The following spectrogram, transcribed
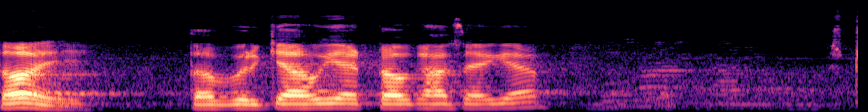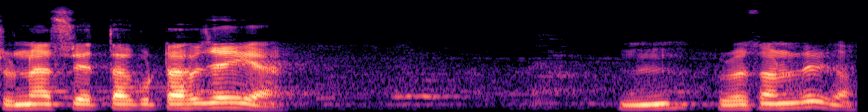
तो है तब क्या हो गया? ट कहाँ से आ गया? स्टूना से तक उठा हो जाएगा। देगा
